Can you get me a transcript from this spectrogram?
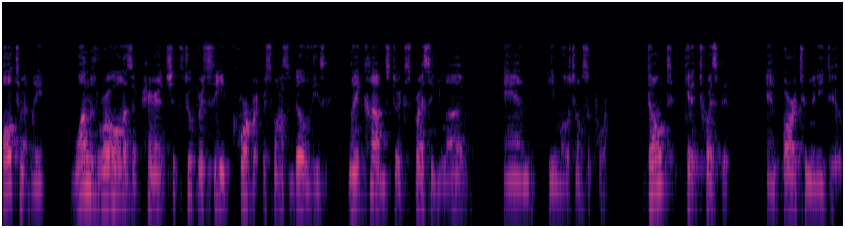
Ultimately, one's role as a parent should supersede corporate responsibilities when it comes to expressing love and emotional support. Don't get it twisted, and far too many do.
